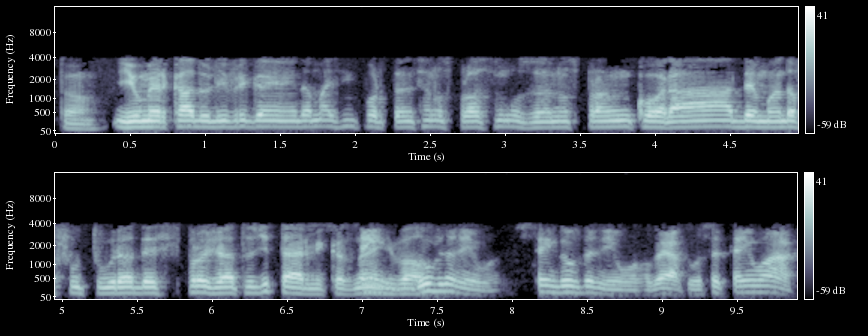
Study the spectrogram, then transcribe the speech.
Então, e o Mercado Livre ganha ainda mais importância nos próximos anos para ancorar a demanda futura desses projetos de térmicas, né, Rival? Sem dúvida nenhuma, sem dúvida nenhuma, Roberto. Você tem uma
